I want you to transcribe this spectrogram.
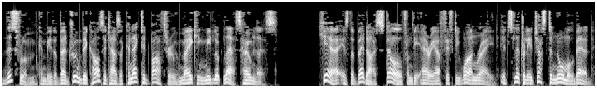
This room can be the bedroom because it has a connected bathroom making me look less homeless. Here is the bed I stole from the Area 51 raid. It's literally just a normal bed.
